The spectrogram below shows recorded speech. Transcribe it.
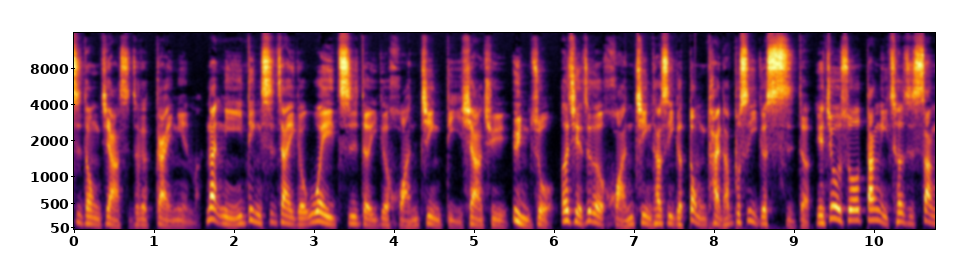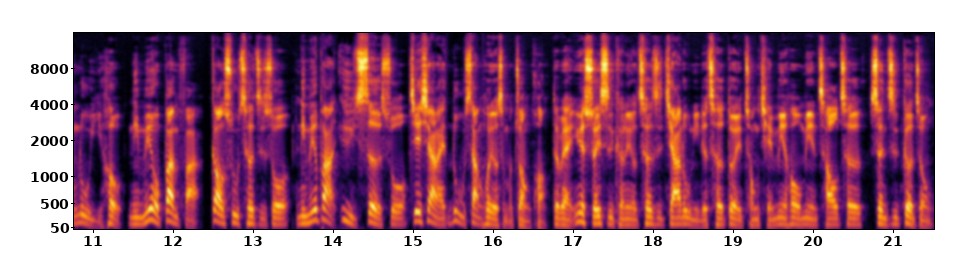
自动驾驶这个概念嘛，那你一定是在一个未知的一个环境底下去运作，而且这个环境它是一个动态，它不是一个死的。也就是说，当你车子上路以后，你没有办法告诉车子说，你没有办法预设说接下来路上会有什么状况，对不对？因为随时可能有车子加入你的车队，从前面、后面超车，甚至各种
